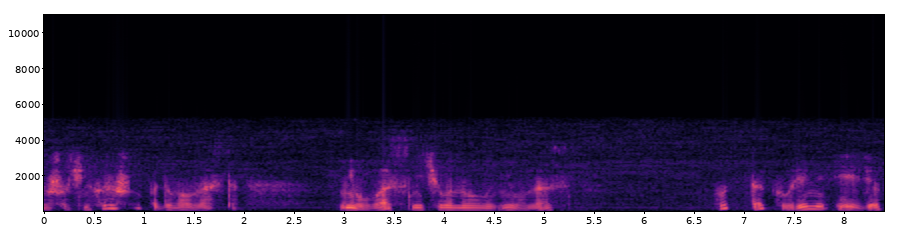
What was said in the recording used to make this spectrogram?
«Ну что ж, очень хорошо», — подумал Наста. «Ни у вас ничего нового, ни у нас. Вот так время и идет.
